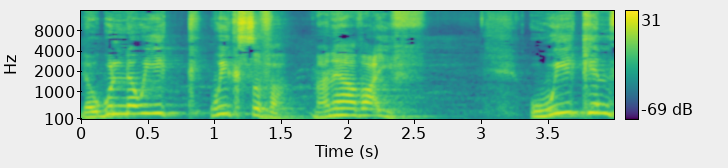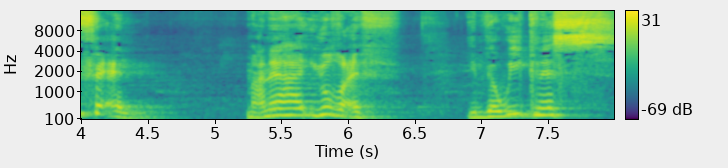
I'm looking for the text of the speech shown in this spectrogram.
لو قلنا ويك ويك صفة معناها ضعيف. weaken فعل معناها يضعف يبقى weakness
